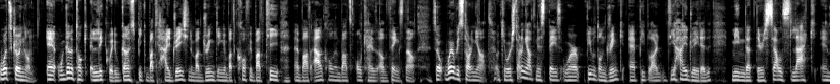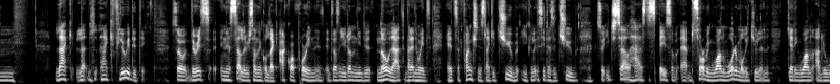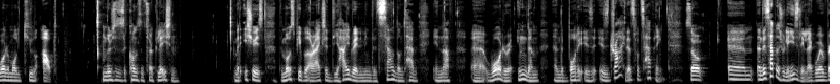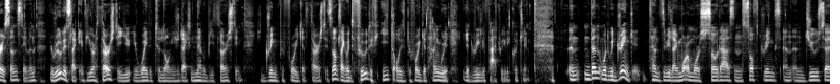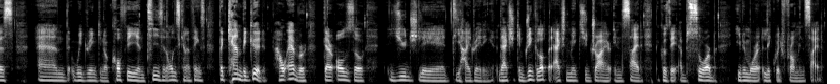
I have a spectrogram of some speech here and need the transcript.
what's going on? Uh, we're gonna talk a liquid. We're gonna speak about hydration, about drinking, about coffee, about tea, about alcohol, and about all kinds of things. Now, so where are we starting out? Okay, we're starting out in a space where people don't drink. Uh, people are dehydrated, meaning that their cells lack um, lack lack fluidity. So there is in a cell there is something called like aquaporin. It doesn't you don't need to know that, but anyway, it's, it's a function. It's like a tube. You can see it as a tube. So each cell has the space of absorbing one water molecule and getting one other water molecule out. And this is a constant circulation. But the issue is that most people are actually dehydrated, meaning the cell don't have enough uh, water in them, and the body is is dry. That's what's happening. So um, and this happens really easily. Like we're very sensitive, and the rule is like if you're thirsty, you, you waited too long. You should actually never be thirsty. You drink before you get thirsty. It's not like with food. If you eat all this before you get hungry, you get really fat really quickly. And, and then what we drink tends to be like more and more sodas and soft drinks and, and juices and we drink you know coffee and teas and all these kind of things that can be good however they're also hugely dehydrating. They actually can drink a lot, but actually makes you drier inside because they absorb even more liquid from inside.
